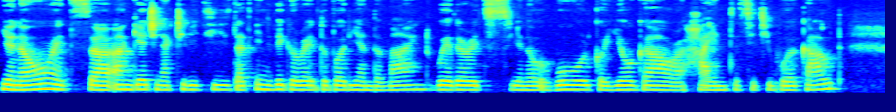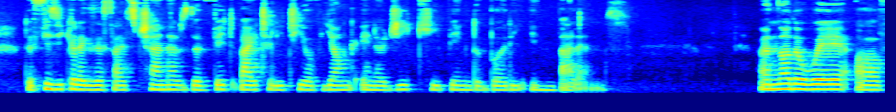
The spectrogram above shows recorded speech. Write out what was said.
You know, it's uh, engage in activities that invigorate the body and the mind, whether it's, you know, a walk or yoga or a high intensity workout. The physical exercise channels the vitality of yang energy, keeping the body in balance. Another way of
